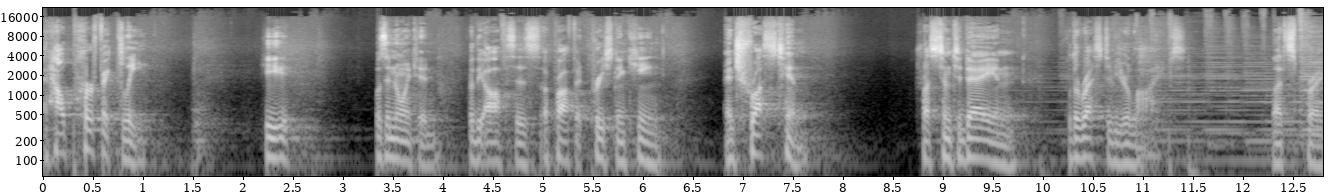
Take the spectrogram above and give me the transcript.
and how perfectly he was anointed for the offices of prophet, priest, and king. And trust him. Trust him today and for the rest of your lives. Let's pray.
